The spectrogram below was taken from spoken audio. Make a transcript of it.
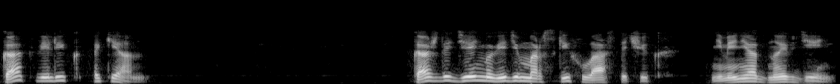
Как велик океан! Каждый день мы видим морских ласточек, не менее одной в день.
